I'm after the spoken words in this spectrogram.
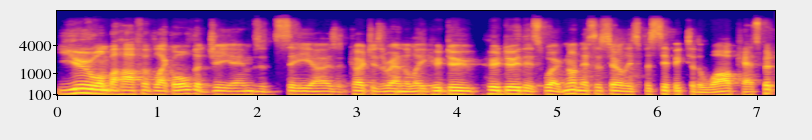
you on behalf of like all the GMs and CEOs and coaches around the league who do who do this work, not necessarily specific to the Wildcats, but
